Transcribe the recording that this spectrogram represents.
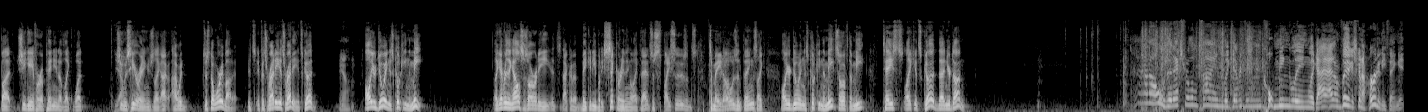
but she gave her opinion of like what she Yeah. was hearing. And she's like, I, I would just don't worry about it. It's if it's ready, it's ready. It's good. Yeah. All you're doing is cooking the meat. Like everything else is already, it's not going to make anybody sick or anything like that. It's just spices and tomatoes and things. Like all you're doing is cooking the meat. So if the meat tastes like it's good, then you're done. I don't know that extra little time, like everything commingling. Like I, I don't think it's going to hurt anything. It,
